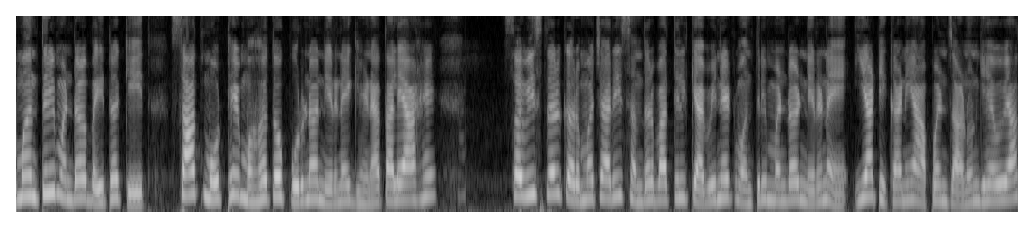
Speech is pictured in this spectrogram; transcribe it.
मंत्रिमंडळ बैठकीत सात मोठे महत्त्वपूर्ण निर्णय घेण्यात आले आहे. सविस्तर कर्मचारी संदर्भातील कॅबिनेट मंत्रिमंडळ निर्णय या ठिकाणी आपण जाणून घेऊयात.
